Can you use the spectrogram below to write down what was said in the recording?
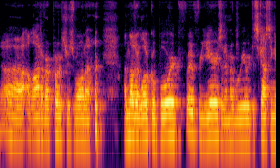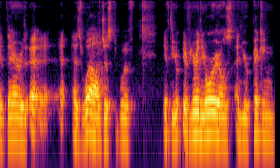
uh, a lot of our posters were on a another local board for, for years. And I remember we were discussing it there as, as well. Just with if the if you're the Orioles and you're picking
